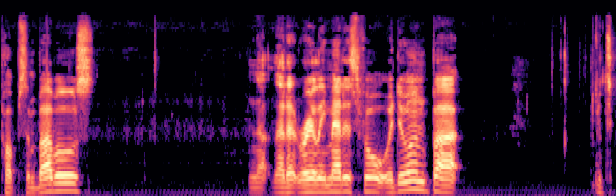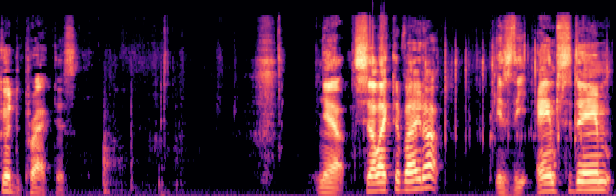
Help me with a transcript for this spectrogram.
Pop some bubbles. Not that it really matters for what we're doing, but it's good to practice. Now, cell activator is the Amsterdam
